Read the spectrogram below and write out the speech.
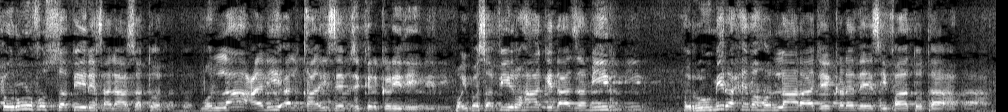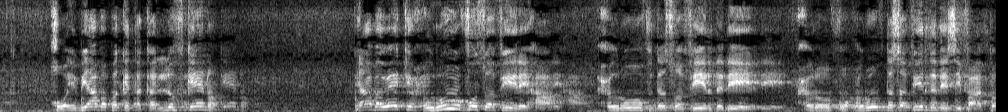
حروف الصفير ثلاثه مولا علي القاري صاحب ذکر کړی دی وای په صفيرها کې دا ضمیر رومي رحمه الله راجع کړی دی صفاتو ته خو وایي بیا به پکې تکلف کې نو بیا به وایي چې حروف صفیرها حروف د صفیر د دې حروف حروف د صفیر د دې صفاتو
